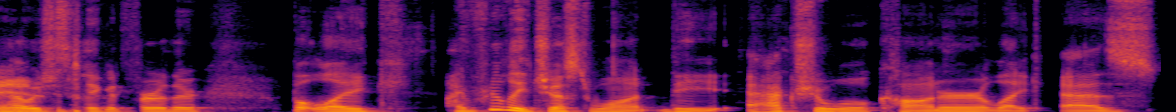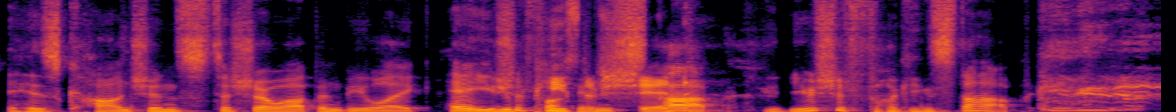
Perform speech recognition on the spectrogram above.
how he should take it further. But like, I really just want the actual Connor, like as his conscience, to show up and be like, "Hey, you, You should fucking shit." stop. You should fucking stop."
